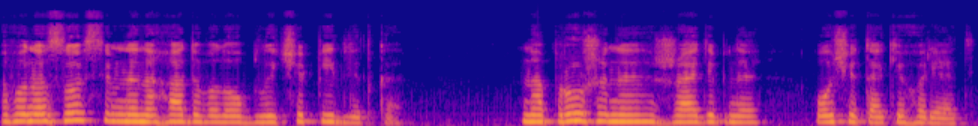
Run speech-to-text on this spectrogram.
воно зовсім не нагадувало обличчя підлітка. Напружене, жадібне, очі так і горять.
